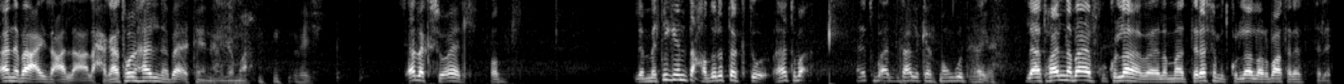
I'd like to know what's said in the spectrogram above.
أنا بقى عايز أعلق على حاجة هاتوها لنا بقى تاني. يا جماعة. ماشي. أسألك سؤال. اتفضل. لما تيجي أنت حضرتك ت... هاتوا بقى هاتوا بقى البتاع اللي كانت موجودة. أيوه. لا هاتوها لنا بقى في كلها بقى لما اترسمت كلها ال 4 3 3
